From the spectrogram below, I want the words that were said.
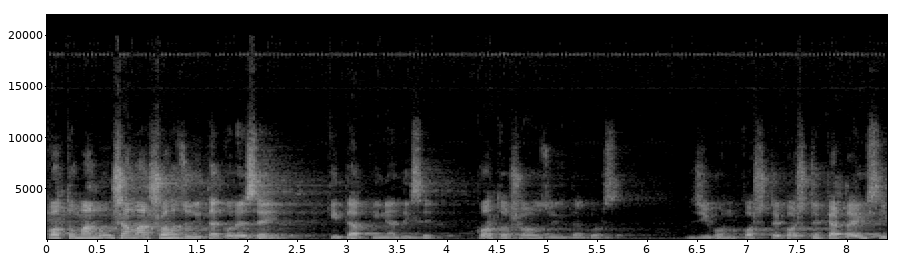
কত মানুষ আমার সহযোগিতা করেছে, কিতাব কিনা দিছে, কত সহযোগিতা করছে। জীবন কষ্টে কষ্টে কাটাইছি,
